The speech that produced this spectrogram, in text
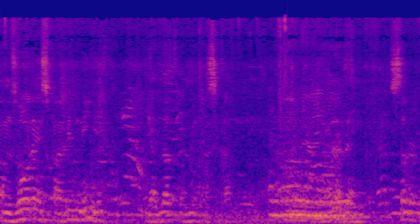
कमज़ोर है इस काबिल नहीं है या अल्लाह तो हमें किस काबिल नहीं है। वसल्लम।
